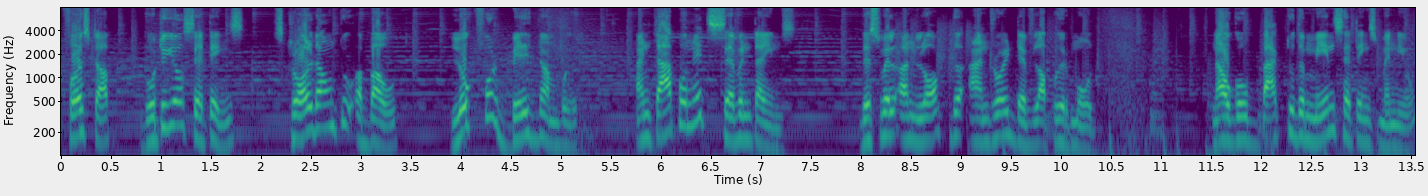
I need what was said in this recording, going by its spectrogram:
First up, go to your settings, scroll down to About, look for build number and tap on it 7 times. This will unlock the Android developer mode. Now go back to the main settings menu,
